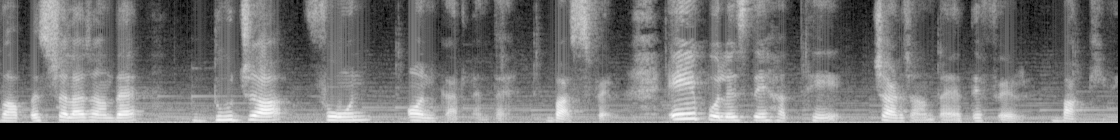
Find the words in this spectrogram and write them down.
ਵਾਪਸ ਚਲਾ ਜਾਂਦਾ ਹੈ, ਦੂਜਾ ਫੋਨ ਔਨ ਕਰ ਲੈਂਦਾ ਹੈ। ਬਸ ਫਿਰ। ਇਹ ਪੁਲਿਸ ਦੇ ਹੱਥੇ ਚੜ ਜਾਂਦਾ ਹੈ ਤੇ ਫਿਰ ਬਾਕੀ ਵੀ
